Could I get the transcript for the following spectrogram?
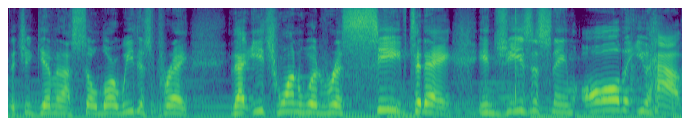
that you've given us. So, Lord, we just pray that each one would receive today, in Jesus' name, all that you have.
